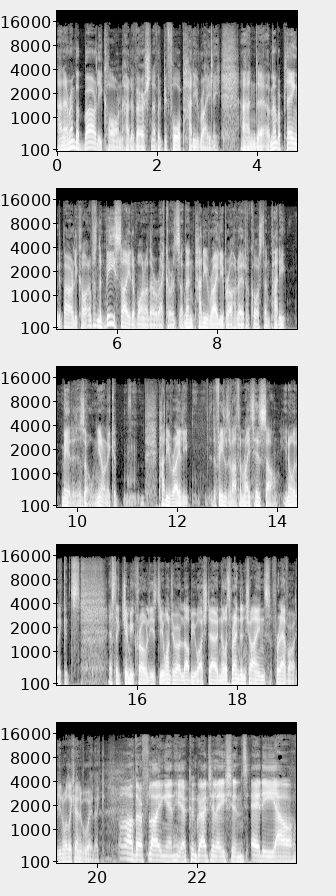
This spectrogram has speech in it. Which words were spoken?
And I remember Barleycorn had a version of it before Paddy Reilly. And uh, I remember playing the Barleycorn. It was on the B side of one of their records. And then Paddy Reilly brought it out, of course. Then Paddy made it his own. You know, like a, Paddy Reilly, The Fields of Athenry's his song. You know, like it's it's like Jimmy Crowley's Do You Want Your Lobby Washed Down? No, it's Brendan Shines Forever. You know, that kind of a way. Like, Oh, they're flying in here. Congratulations, Eddie. Uh,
